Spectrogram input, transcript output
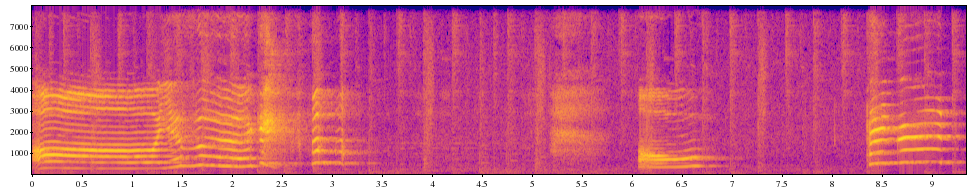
Aa yazık. Oo. Penguin.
